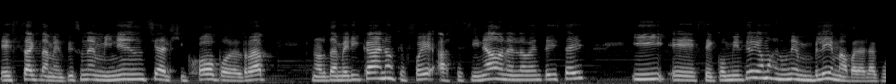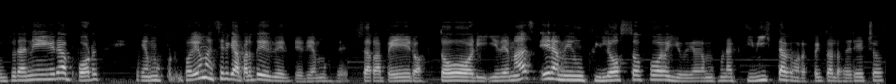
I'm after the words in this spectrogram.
Exactamente, es una eminencia del hip hop o del rap norteamericano que fue asesinado en el 96 y eh, se convirtió, digamos, en un emblema para la cultura negra por, digamos, podríamos decir que aparte de, digamos, de ser rapero, actor y, demás, era medio un filósofo y, digamos, un activista con respecto a los derechos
